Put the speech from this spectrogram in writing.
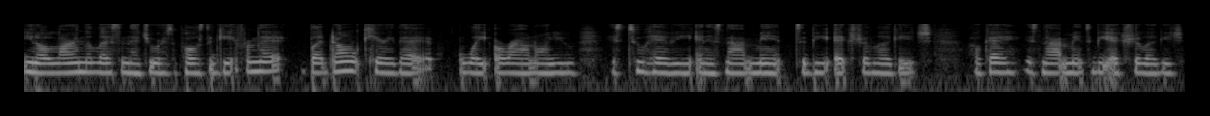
you know, learn the lesson that you were supposed to get from that, but don't carry that weight around on you. It's too heavy and it's not meant to be extra luggage. Okay? It's not meant to be extra luggage.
